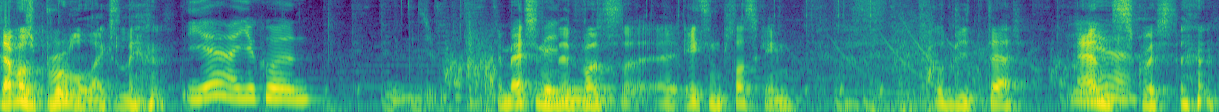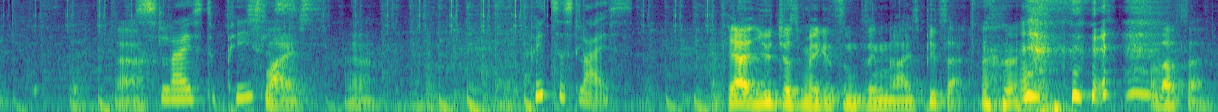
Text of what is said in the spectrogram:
that was brutal, actually. Yeah, you could. Imagine it was uh, 18 plus game. It'll be dead and squished. yeah. slice to pieces. Sliced. Yeah. Pizza slice. Yeah, you just make it something nice. Pizza. I love that.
